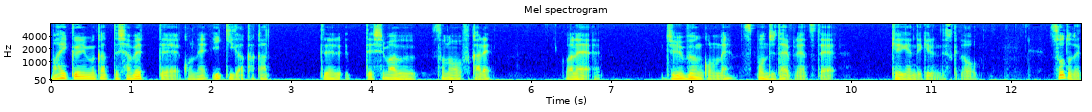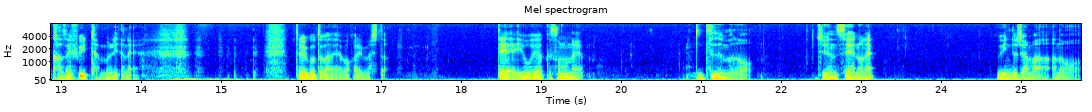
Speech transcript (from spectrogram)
マイクに向かって喋ってこのね息がかかってってしまうその吹かれはね十分このねスポンジタイプのやつで軽減できるんですけど外で風吹いたら無理だね。ということがね分かりました。でようやくそのねズームの純正のねウィンドジャマー、あの、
